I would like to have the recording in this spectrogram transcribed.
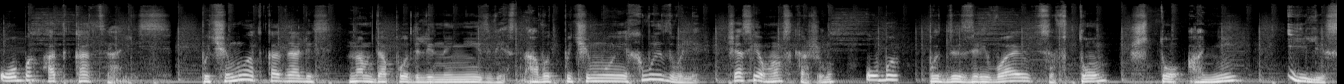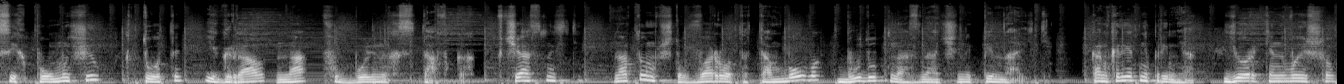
Оба отказались. Почему отказались, нам доподлинно неизвестно. А вот почему их вызвали, сейчас я вам скажу. Оба подозреваются в том, что они или с их помощью кто-то играл на футбольных ставках. В частности, на том, что в ворота Тамбова будут назначены пенальти. Конкретный пример. Йоркин вышел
